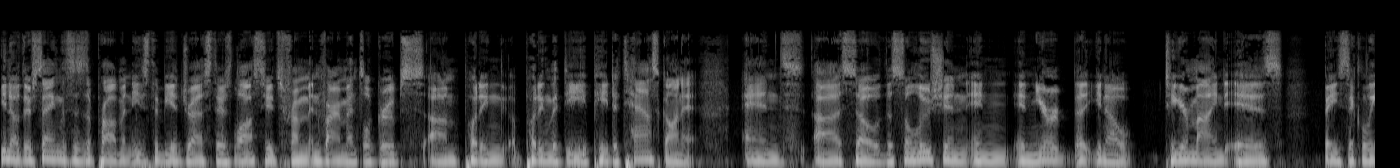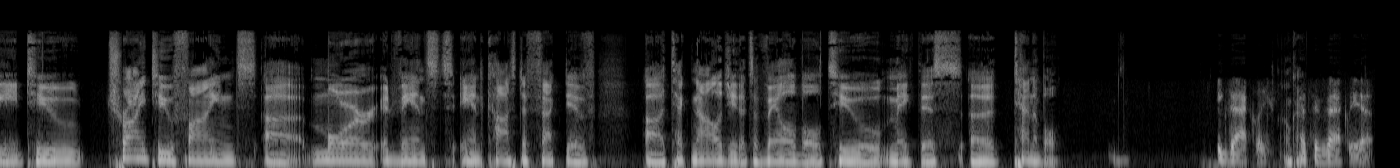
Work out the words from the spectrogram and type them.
you know they're saying this is a problem that needs to be addressed. There's lawsuits from environmental groups um, putting putting the DEP to task on it, and uh, so the solution in in your uh, you know to your mind is basically to try to find uh, more advanced and cost effective uh, technology that's available to make this uh, tenable. Exactly. Okay. That's exactly it.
